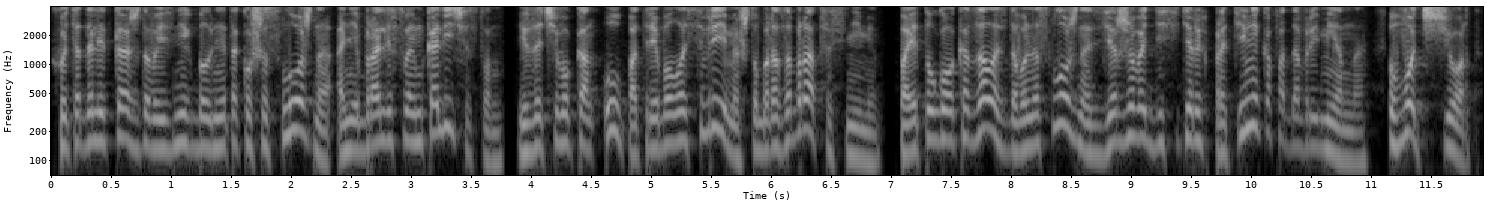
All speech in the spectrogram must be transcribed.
Хоть одолеть каждого из них было не так уж и сложно, они брали своим количеством, из-за чего Кан-У потребовалось время, чтобы разобраться с ними. По итогу оказалось довольно сложно сдерживать десятерых противников одновременно. Вот черт!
